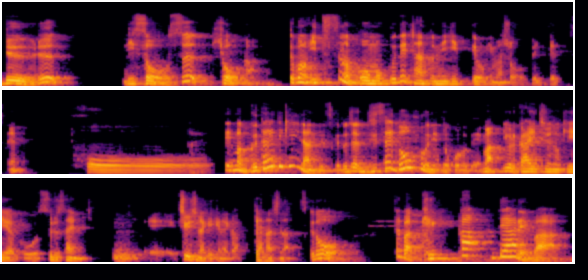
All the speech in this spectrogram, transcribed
ルール、リソース、評価。で、この5つの項目でちゃんと握っておきましょうと言ってるんですね。ほう。で、まあ、具体的になんですけど、じゃあ実際どういうふうなところで、まあ、いわゆる外注の契約をする際に、えー、注意しなきゃいけないかって話なんですけど、例えば結果であれば、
